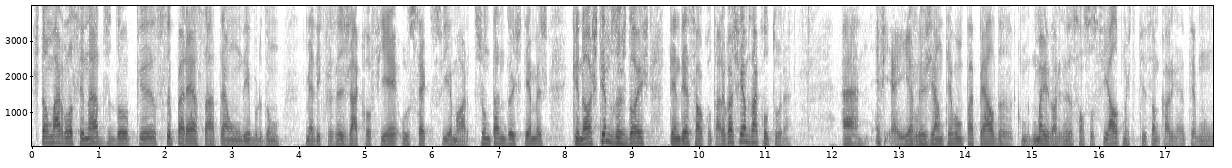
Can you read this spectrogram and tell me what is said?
estão mais relacionados do que se parece. Há até um livro de um médico francês, Jacques Roffier, o sexo e a morte, juntando dois temas que nós temos os dois tendência a ocultar. Agora chegamos à cultura. Ah, enfim, aí a religião teve um papel de, como de meio de organização social, como instituição que teve um,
